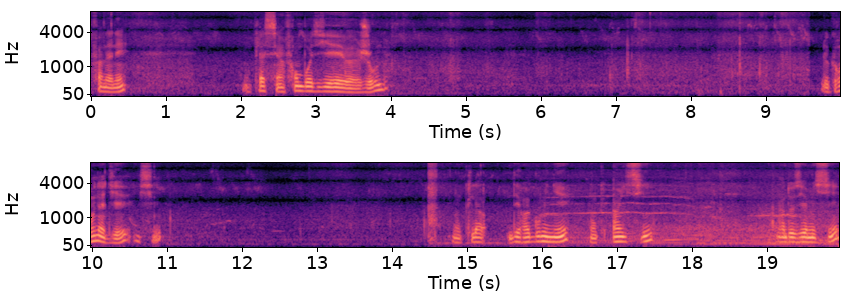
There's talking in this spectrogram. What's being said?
fin d'année. Donc là, c'est un framboisier euh, jaune. Le grenadier ici. Donc là, des ragoûts miniers, donc un ici, un deuxième ici.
